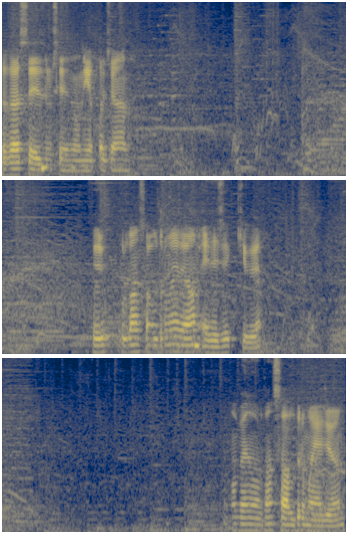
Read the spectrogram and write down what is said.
Sefer sezdim senin onu yapacağını. Herif buradan saldırmaya devam edecek gibi. Ama ben oradan saldırmayacağım.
